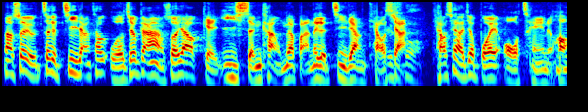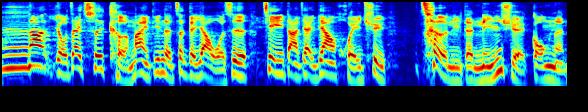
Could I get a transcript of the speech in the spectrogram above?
那所以这个剂量他我就刚刚讲说要给医生看，我们要把那个剂量调下来，调下来就不会乌青了哈。那有在吃可麦丁的这个药，我是建议大家一定要回去。测你的凝血功能，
